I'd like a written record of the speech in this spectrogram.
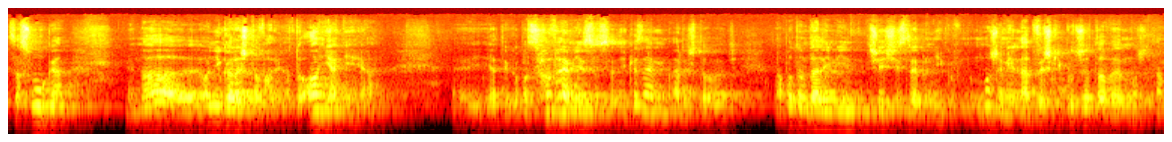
zasługa. No a oni go aresztowali. No to on, ja nie ja. Ja tylko pocałowałem Jezusa, nie kazałem aresztować. A potem dali mi 30 srebrników. No, może mieli nadwyżki budżetowe, może tam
